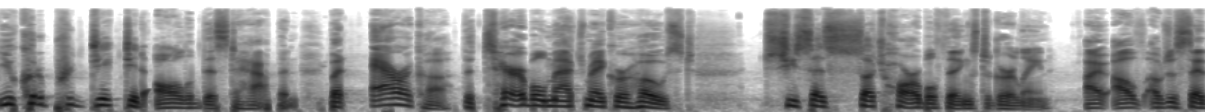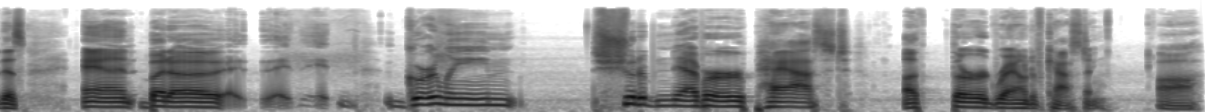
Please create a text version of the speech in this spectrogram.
you could have predicted all of this to happen but erica the terrible matchmaker host she says such horrible things to Gerline. I, I'll I'll just say this, and but uh, Gerline should have never passed a third round of casting. Ah,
